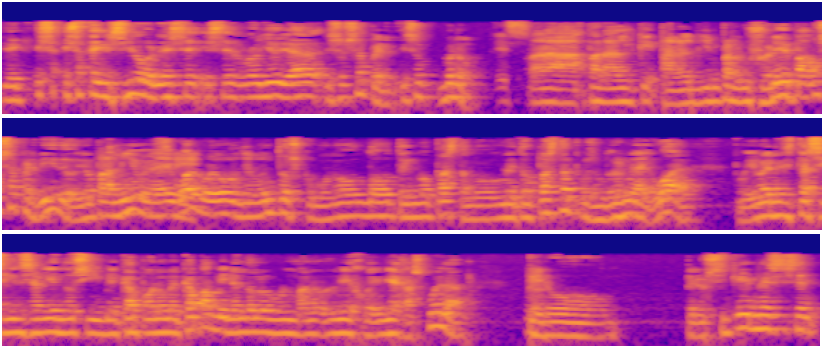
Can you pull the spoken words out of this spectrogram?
Esa, esa tensión, ese, ese rollo ya, eso se ha perdido, eso, bueno, Es- para, para el que, para el bien, para el usuario de pago se ha perdido. Yo para mí me da Sí. igual, porque de momentos como no, no tengo pasta, no meto pasta, pues entonces me da igual. Pues yo voy a necesitar seguir sabiendo si me capa o no me capa, mirándolo en mano viejo vieja escuela. Pero, pero sí que en ese,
